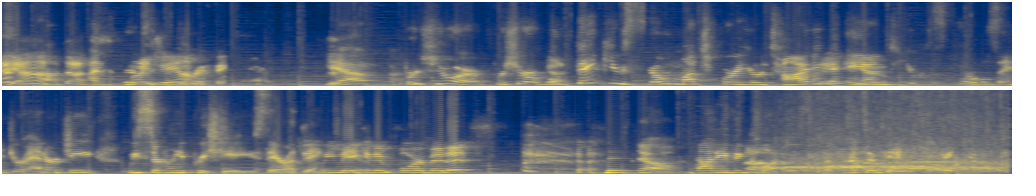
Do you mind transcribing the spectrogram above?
Yeah, that's my jam. Terrific. Yeah, for sure, for sure. Well, thank you so much for your time thank and you. your skills and your energy. We certainly appreciate you, Sarah. Did thank we you. make it in four minutes? no, not even ah. close, but that's okay.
